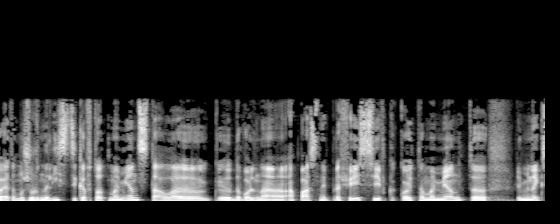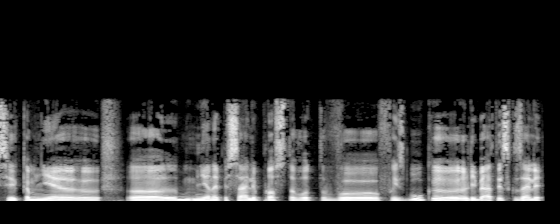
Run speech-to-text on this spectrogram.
Поэтому журналистика в тот момент стала э, довольно опасной профессией. В какой-то момент Реминекси ко мне, э, мне написали просто вот в Facebook ребята и сказали,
